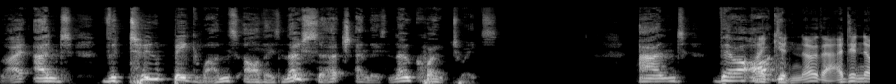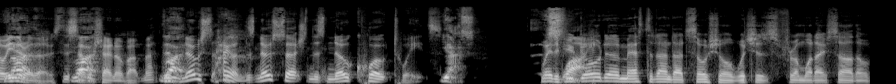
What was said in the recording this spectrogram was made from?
Right. And the two big ones are there's no search and there's no quote tweets. And there are. I didn't know that. I didn't know either right, of those. This is right, how much I know about. Ma- there's right. no. Hang on. There's no search and there's no quote tweets. Yes. Wait, if you go to mastodon.social, which is from what I saw, the,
